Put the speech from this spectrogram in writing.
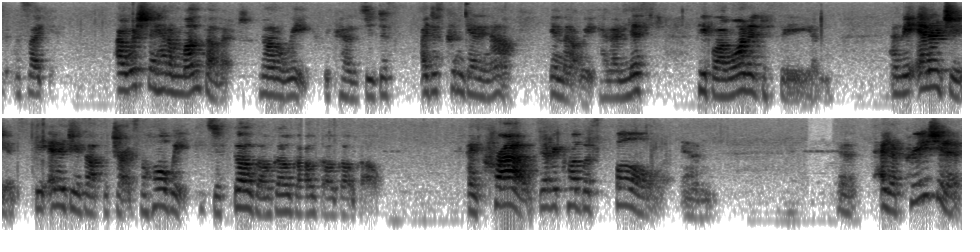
It was like i wish they had a month of it not a week because you just i just couldn't get enough in that week. And i missed people i wanted to see and and the energy is the energy is off the charts the whole week. It's just go go go go go go go, and crowds. Every club was full and and appreciative.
